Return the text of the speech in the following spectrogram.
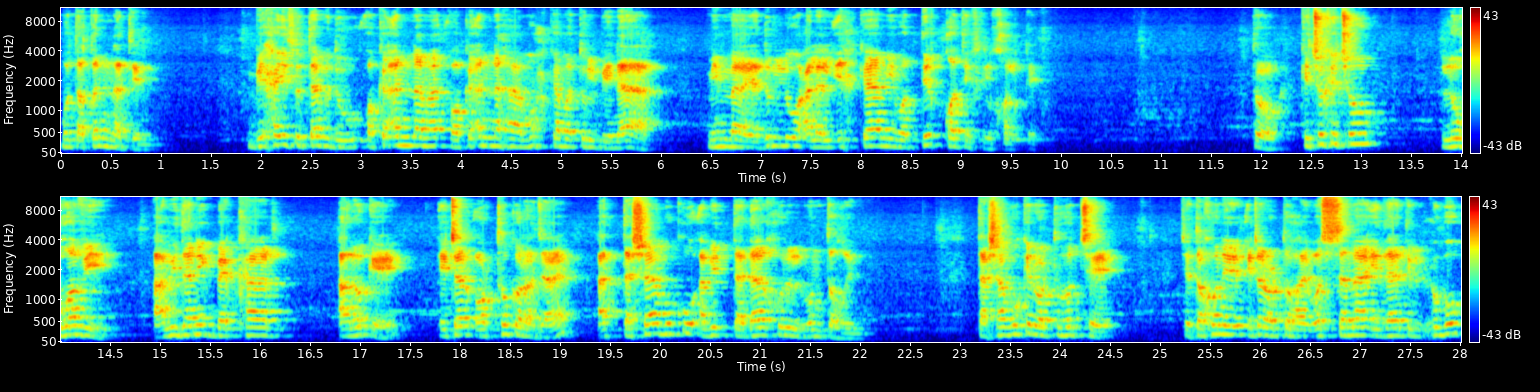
متقنة بحيث تبدو وكأنما وكأنها محكمة البناء مما يدل على الإحكام والدقة في الخلق তো কিছু কিছু লুগাবি আবিধানিক ব্যাখ্যার আলোকে এটার অর্থ করা যায় আর তাসাবুকু আবি তাদাখুল মুন্তজিম। তাসাবুকের অর্থ হচ্ছে যে তখন এটার অর্থ হয় ওয়াসামা ইদাতিল হুবুক,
